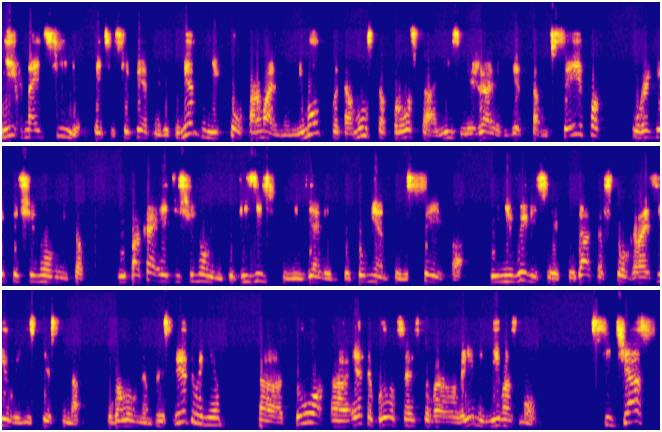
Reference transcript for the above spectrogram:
Их найти, эти секретные документы, никто формально не мог, потому что просто они лежали где-то там в сейфах у каких-то чиновников. И пока эти чиновники физически не взяли документы из сейфа и не вывесили куда-то, что грозило, естественно, уголовным преследованием, э, то э, это было в советское время невозможно. Сейчас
